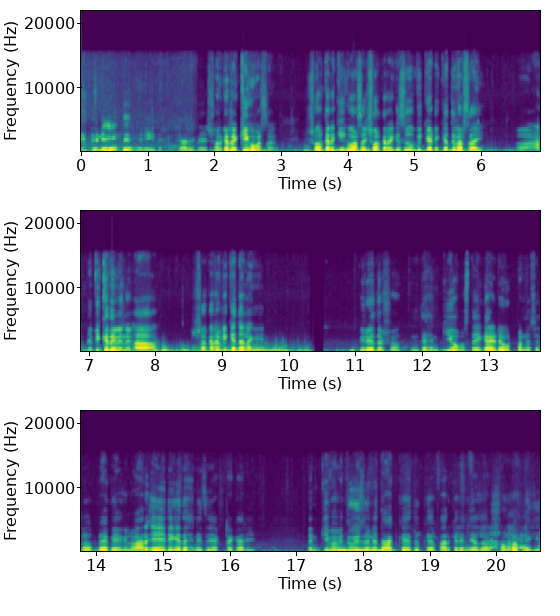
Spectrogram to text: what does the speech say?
এই দেন এই দেখেন এই দেখেন গাড়ি সরকারের কি খবর চান? সরকারে কি খবর চাই? সরকারে কিছু ভিক্ষা টিক্ষা দিবার চাই। আপনি ভিক্ষা দেবেন আর হ্যাঁ সরকারের ভিক্ষা দেয় নাকি প্রিয় দর্শক দেখেন কি অবস্থা। এই গাড়িটা উৎপন্ন ছিল ব্যাগ হয়ে গেল। আর এই দিকে দেখেন এই যে একটা গাড়ি। দেখেন কীভাবে দুইজনে ধাক্কে ধুক্কে পার করে নিয়ে যাওয়া সম্ভব নাকি?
